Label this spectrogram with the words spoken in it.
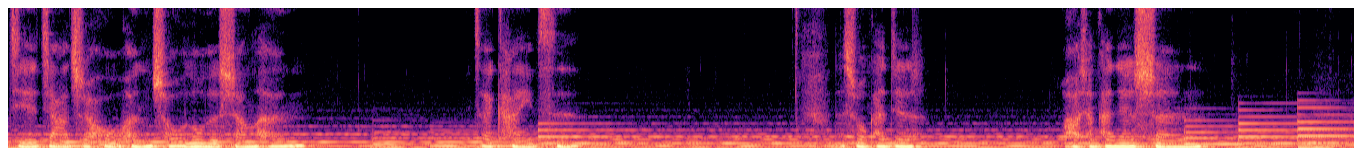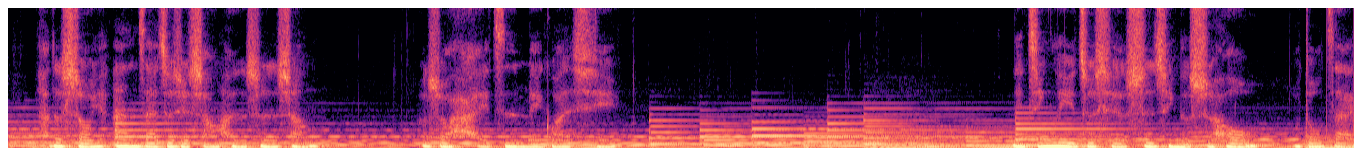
结痂之后很丑陋的伤痕再看一次，但是我看见，我好像看见神，他的手也按在这些伤痕身上。他说：“孩子，没关系。经历这些事情的时候，我都在。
